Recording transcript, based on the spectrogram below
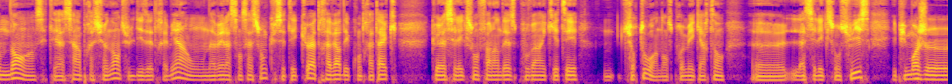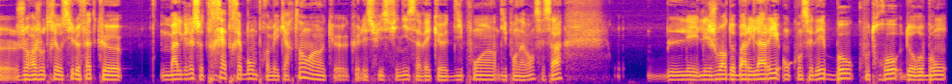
dedans, hein. c'était assez impressionnant, tu le disais très bien. On avait la sensation que c'était que à travers des contre-attaques que la sélection finlandaise pouvait inquiéter, surtout hein, dans ce premier carton, euh, la sélection suisse. Et puis moi, je, je rajouterais aussi le fait que malgré ce très très bon premier carton, hein, que, que, les Suisses finissent avec 10 euh, points, 10 points d'avance, c'est ça, les, joueurs de Barilari ont concédé beaucoup trop de rebonds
